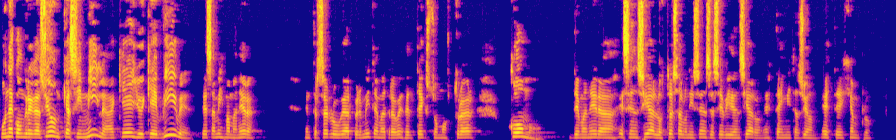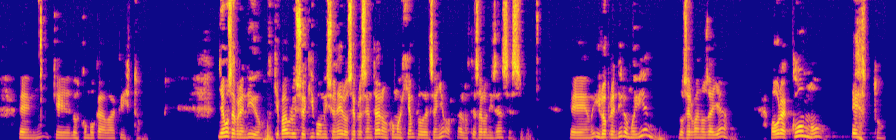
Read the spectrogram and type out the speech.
una congregación que asimila aquello y que vive de esa misma manera. En tercer lugar, permítame a través del texto mostrar cómo de manera esencial los tesalonicenses evidenciaron esta imitación, este ejemplo en que los convocaba a Cristo. Ya hemos aprendido que Pablo y su equipo misionero se presentaron como ejemplo del Señor a los tesalonicenses. Eh, y lo aprendieron muy bien los hermanos de allá. Ahora, ¿cómo esto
